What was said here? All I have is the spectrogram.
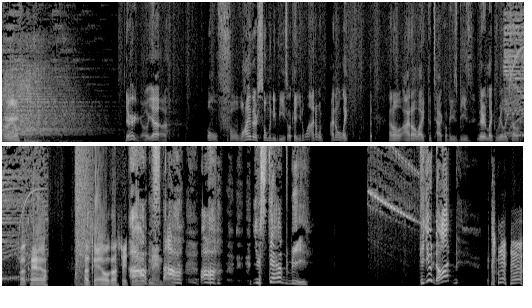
There we go. There you go. Yeah. Oh, f- why there's so many bees? Okay, you know what? I don't. I don't like. I don't. I don't like to tackle these bees. They're like really tough. Okay. Okay, we'll go straight to Ah! the main boss. Ah! Ah! You stabbed me. Can you not?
